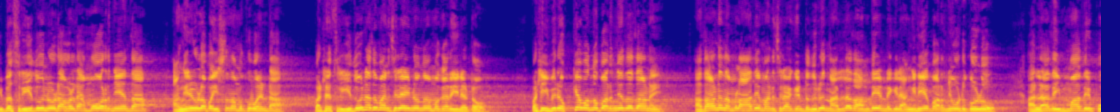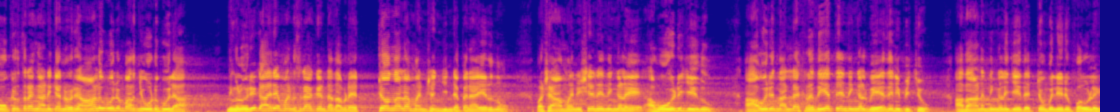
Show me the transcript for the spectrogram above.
ഇപ്പോൾ ശ്രീധുവിനോട് അവളുടെ അമ്മ പറഞ്ഞ എന്താ? അങ്ങനെയുള്ള പൈസ നമുക്ക് വേണ്ട. പക്ഷേ ശ്രീധുവിന് അത് മനസ്സിലായിനൊന്നും നമുക്കറിയില്ല കേട്ടോ. പക്ഷേ ഇവരൊക്കെ വന്ന് പറഞ്ഞത് അതാണ്. അതാണ് നമ്മൾ ആദ്യം മനസ്സിലാക്കേണ്ടത്. ഒരു നല്ല തന്തയുണ്ടെങ്കിൽ അങ്ങനെയേ പറഞ്ഞു കൊടുക്കുള്ളൂ. അല്ലാതെ ഇമ്മാതിരി പോക്കൃത്തരം കാണിക്കാൻ ഒരാൾ പോലും പറഞ്ഞു കൊടുക്കൂല. നിങ്ങൾ ഒരു കാര്യം മനസ്സിലാക്കേണ്ടത് അവിടെ ഏറ്റവും നല്ല മനുഷ്യൻ ജിന്റപ്പനായിരുന്നു പക്ഷേ ആ മനുഷ്യനെ നിങ്ങൾ അവോയ്ഡ് ചെയ്തു. ആ ഒരു നല്ല ഹൃദയത്തെ നിങ്ങൾ വേദനിപ്പിച്ചു. അതാണ് നിങ്ങൾ ചെയ്ത ഏറ്റവും വലിയൊരു ഫൗൾ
